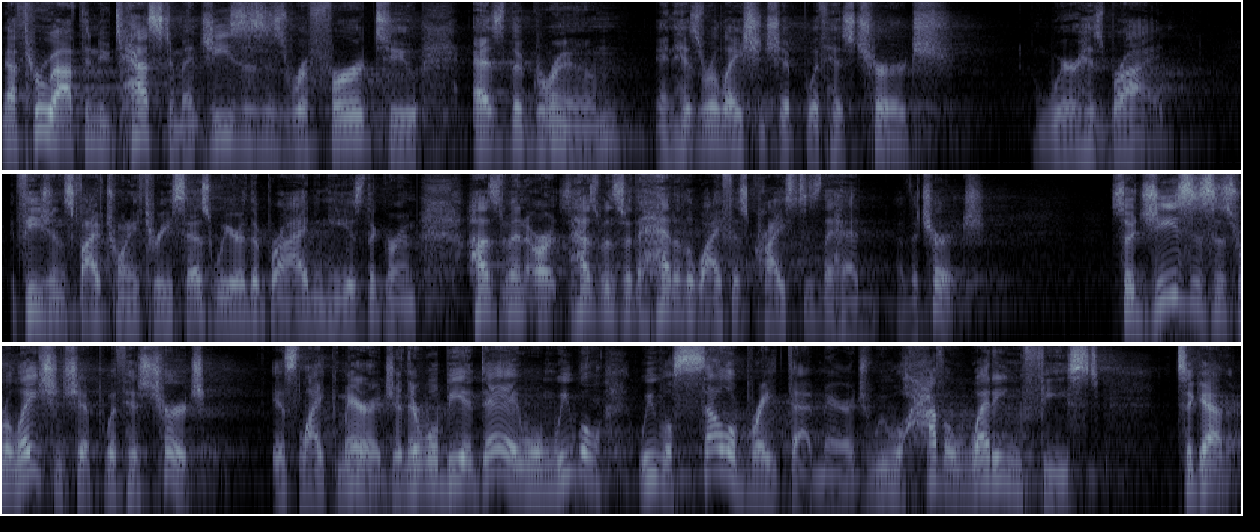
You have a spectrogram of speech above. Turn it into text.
Now, throughout the New Testament, Jesus is referred to as the groom in his relationship with his church. We're his bride. Ephesians 5:23 says, "We are the bride and he is the groom. Husband or husbands are the head of the wife as Christ is the head of the church." So Jesus' relationship with his church is like marriage, and there will be a day when we will we will celebrate that marriage. We will have a wedding feast together.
